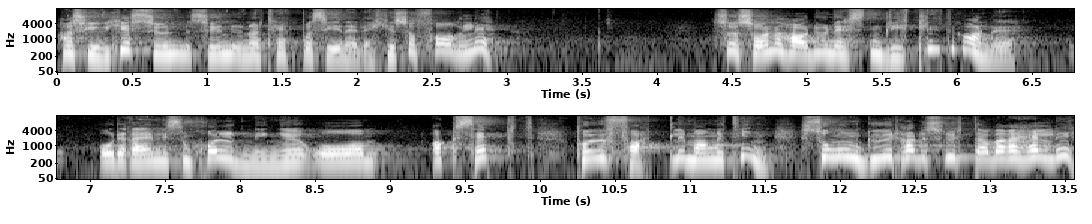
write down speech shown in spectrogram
Han skyver ikke synd, synd under teppet og sier nei, det er ikke så farlig. Så Sånn har det jo nesten blitt litt. Grann og det er liksom holdninger og aksept på ufattelig mange ting. Som om Gud hadde slutta å være hellig.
